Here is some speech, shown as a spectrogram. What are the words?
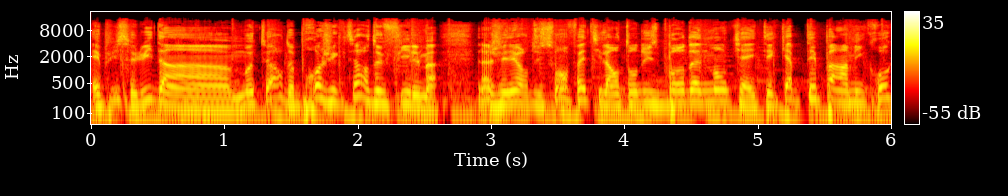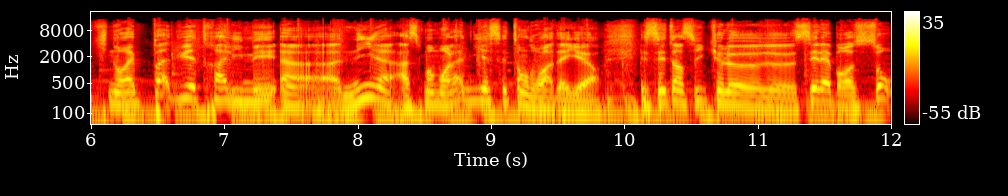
et puis celui d'un moteur de projecteur de film. L'ingénieur du son, en fait, il a entendu ce bourdonnement qui a été capté par un micro qui n'aurait pas dû être allumé euh, ni à ce moment-là, ni à cet endroit d'ailleurs. Et c'est ainsi que le célèbre son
